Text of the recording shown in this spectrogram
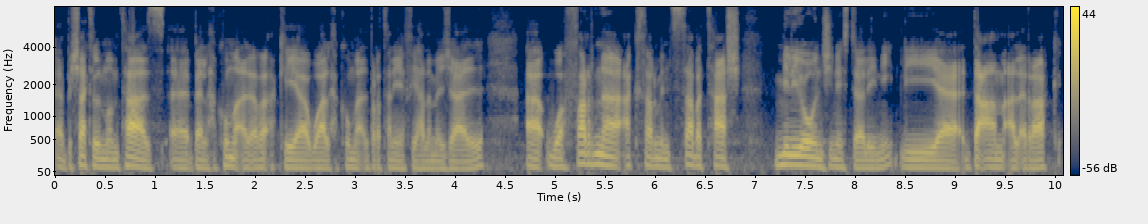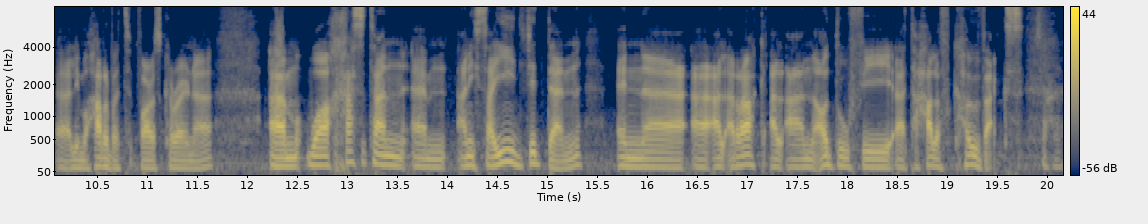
بشكل ممتاز بين الحكومة العراقية والحكومة البريطانية في هذا المجال وفرنا أكثر من 17 مليون جنيه استرليني لدعم العراق لمحاربة فيروس كورونا. وخاصة أنا سعيد جدا أن العراق الآن عضو في تحالف كوفاكس صحيح.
